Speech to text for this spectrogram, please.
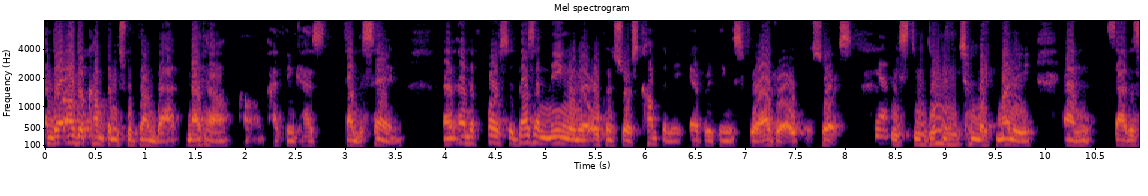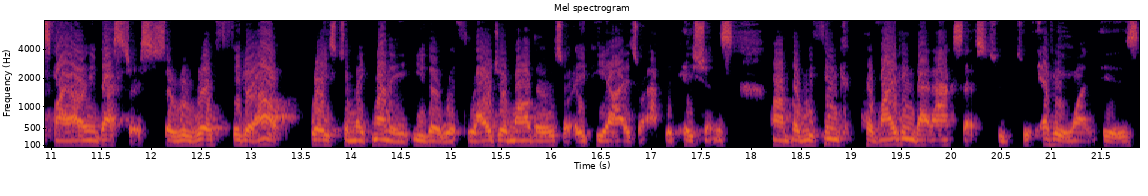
and there are other companies who've done that. Meta, um, I think, has done the same. And, and of course, it doesn't mean when you're an open source company, everything's forever open source. Yeah. We still do need to make money and satisfy our investors. So we will figure out ways to make money, either with larger models or APIs or applications. Um, but we think providing that access to, to everyone is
